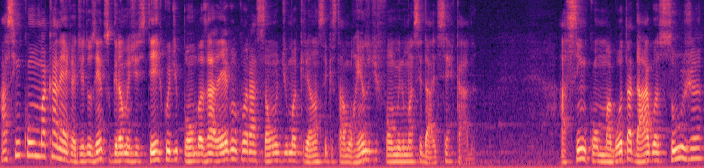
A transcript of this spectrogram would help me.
Assim como uma caneca de 200 gramas de esterco de pombas alegra o coração de uma criança que está morrendo de fome numa cidade cercada assim como uma gota d'água suja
